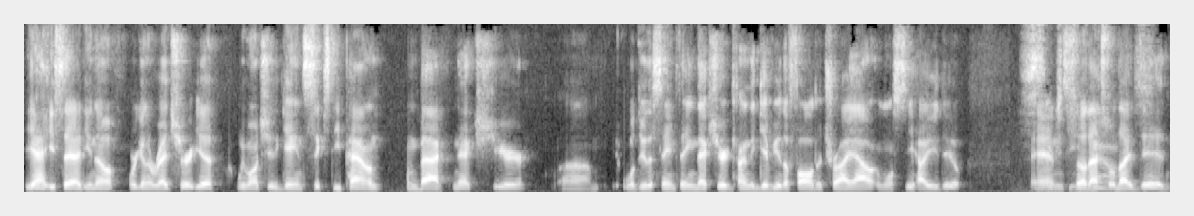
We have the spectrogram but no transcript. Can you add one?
yeah, he said, you know, we're going to redshirt you. We want you to gain 60 pounds, back next year. Um, we'll do the same thing next year, kind of give you the fall to try out, and we'll see how you do. And so that's what I did.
